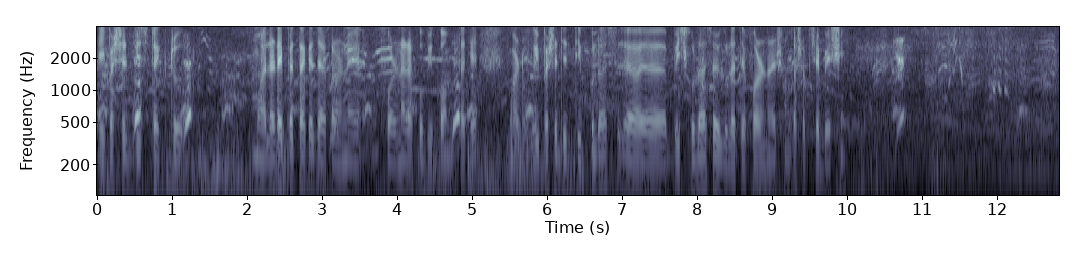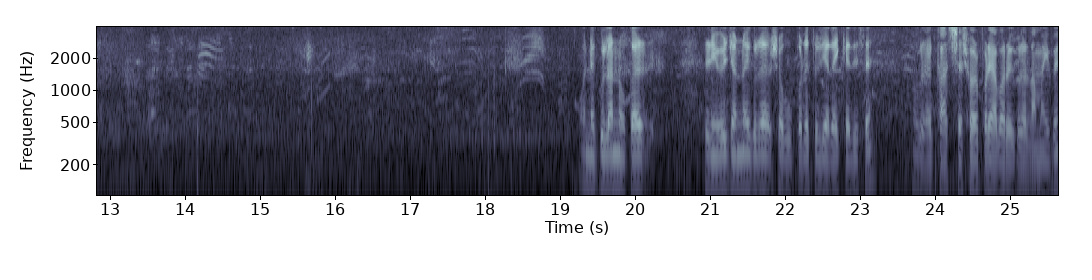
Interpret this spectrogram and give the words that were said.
এই পাশের বিচটা একটু ময়লা টাইপের থাকে, যার কারণে ফরেনাররা খুবই কম থাকে। বাট ওই পাশে যে দ্বীপগুলো আছে বিচগুলো আছে, ওইগুলোতে ফরেনারের সংখ্যা সবচেয়ে বেশি। অনেকগুলো নৌকার রিনিউয়ের জন্য এগুলো সব উপরে তুলিয়া রাখিয়া দিছে। ওগুলোর কাজ শেষ হওয়ার পরে আবার ওইগুলো নামাইবে।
